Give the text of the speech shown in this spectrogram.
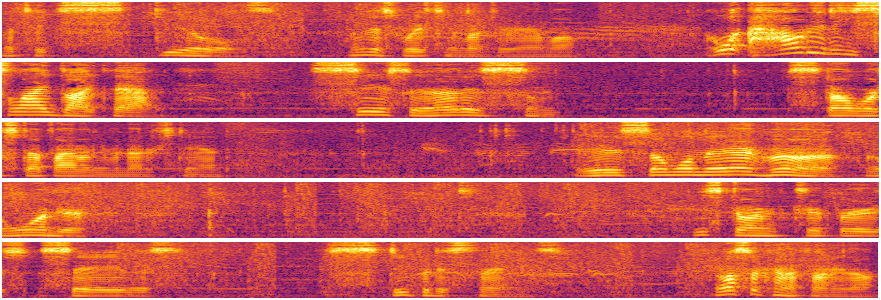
That takes skills. I'm just wasting a bunch of ammo. How did he slide like that? Seriously, that is some Star Wars stuff I don't even understand. Is someone there? Huh, I wonder. These stormtroopers say the stupidest things. They're also kind of funny, though.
